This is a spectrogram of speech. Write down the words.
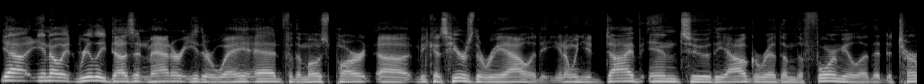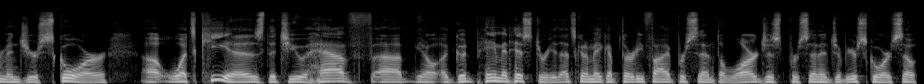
Yeah, you know, it really doesn't matter either way, Ed, for the most part, uh, because here's the reality. You know, when you dive into the algorithm, the formula that determines your score, uh, what's key is that you have, uh, you know, a good payment history. That's going to make up 35%, the largest percentage of your score. So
